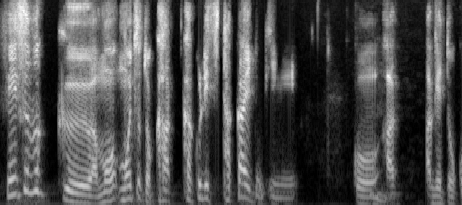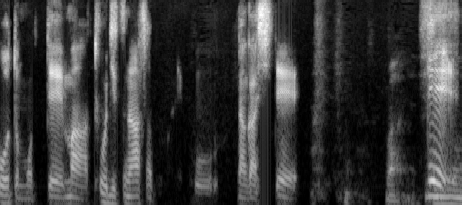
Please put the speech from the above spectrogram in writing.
Facebook はもう、もうちょっとか確率高い時に、こう、うんあ上げとこうと思って、まあ、当日の朝とかにこう、流して、まあね、で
